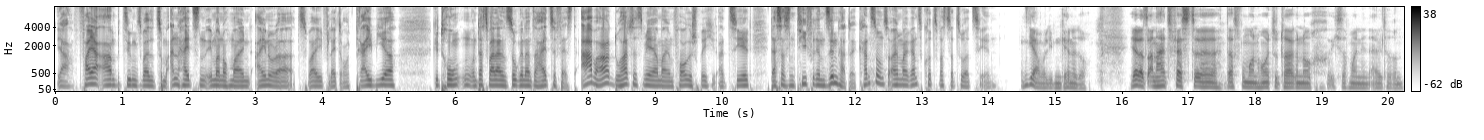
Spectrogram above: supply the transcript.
ja, Feierabend beziehungsweise zum Anheizen immer noch mal ein oder zwei, vielleicht auch drei Bier getrunken und das war dann das sogenannte Heizefest. Aber du hattest mir ja mal im Vorgespräch erzählt, dass das einen tieferen Sinn hatte. Kannst du uns einmal ganz kurz was dazu erzählen? Ja, aber lieben gerne doch. Ja, das Anheizfest, äh, das, wo man heutzutage noch, ich sag mal, in den älteren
